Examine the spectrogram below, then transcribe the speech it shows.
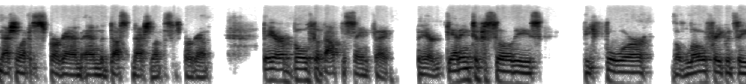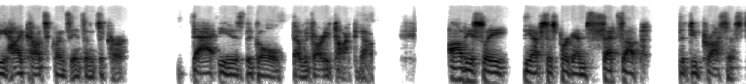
national emphasis program and the dust national emphasis program, they are both about the same thing. They are getting to facilities before the low frequency, high consequence incidents occur. That is the goal that we've already talked about. Obviously, the emphasis program sets up the due process,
